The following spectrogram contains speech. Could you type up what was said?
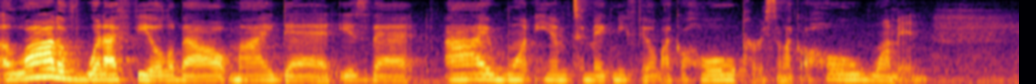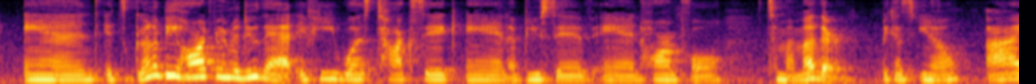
a lot of what I feel about my dad is that I want him to make me feel like a whole person, like a whole woman. And it's gonna be hard for him to do that if he was toxic and abusive and harmful to my mother. Because, you know, I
